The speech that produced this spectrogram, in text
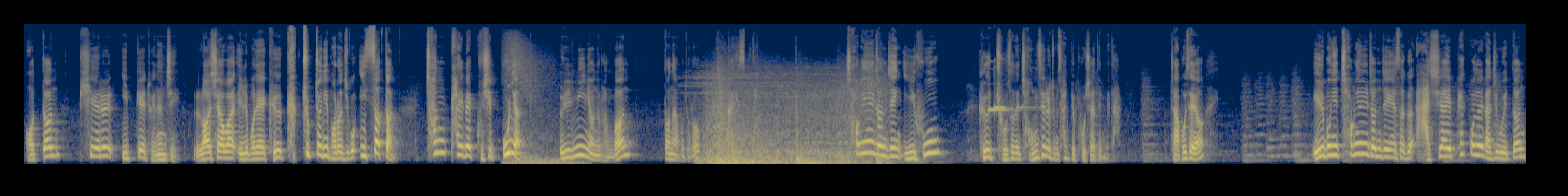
어떤 피해를 입게 되는지 러시아와 일본의 그 각축전이 벌어지고 있었던 1895년 을미년으로 한번 떠나보도록 하겠습니다. 청일 전쟁 이후 그 조선의 정세를 좀 살펴보셔야 됩니다. 자 보세요. 일본이 청일 전쟁에서 그 아시아의 패권을 가지고 있던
